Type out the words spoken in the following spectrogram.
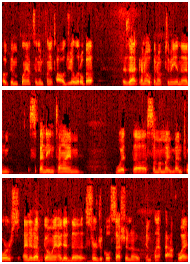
of implants and implantology a little bit as that kind of opened up to me, and then spending time with uh, some of my mentors. I ended up going. I did the surgical session of Implant Pathway.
